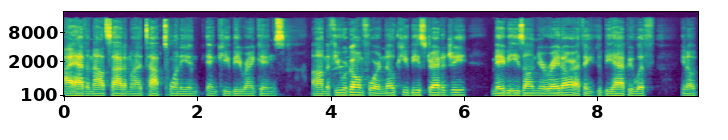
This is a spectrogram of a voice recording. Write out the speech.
I have him outside of my top twenty in, in QB rankings. Um, if you were going for a no QB strategy, maybe he's on your radar. I think you could be happy with you know,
